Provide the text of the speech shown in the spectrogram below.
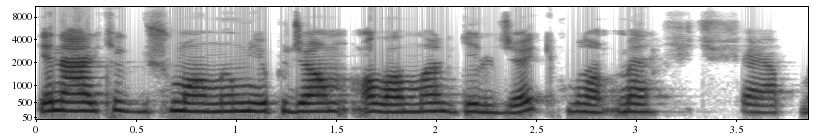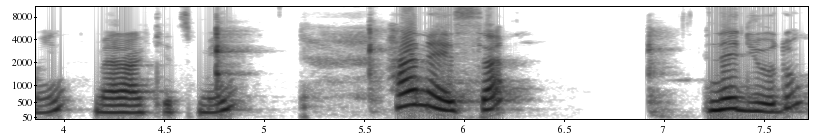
Yine erkek düşmanlığımı yapacağım alanlar gelecek. Buna hiç şey yapmayın, merak etmeyin. Her neyse. Ne diyordum?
